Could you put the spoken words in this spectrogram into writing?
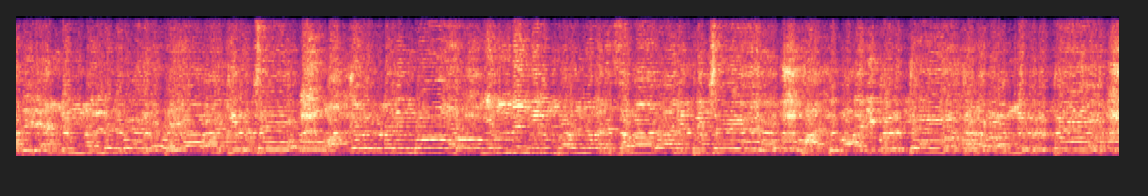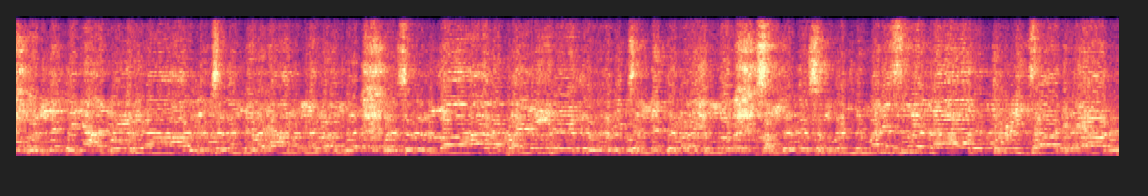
അത് രണ്ടും നല്ലതുപോലെ തയ്യാറാക്കി വെച്ചോ. മക്കൾ ഉണരുമ്പോ എന്തെങ്കിലും പറഞ്ഞവരെ സമാധാനിപ്പിച്ചോ. പാട്ട് പാടിക്കൊടുത്തോ കഥ പറഞ്ഞു കൊടുത്തോ എന്നിട്ട് ഞാൻ പോയി വിളിച്ചുകൊണ്ട് വരാമെന്ന് പറഞ്ഞു പള്ളിയിലേക്ക് ഓടിച്ചെന്നിട്ട് പറയുന്നു. സന്തോഷം കൊണ്ട് മനസ്സ് വല്ലാതെ തുള്ളിച്ചാടുകയാണ്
